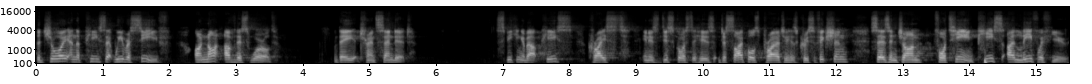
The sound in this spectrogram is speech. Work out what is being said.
the joy and the peace that we receive are not of this world, they transcend it. Speaking about peace, Christ, in his discourse to his disciples prior to his crucifixion, says in John 14, Peace I leave with you,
